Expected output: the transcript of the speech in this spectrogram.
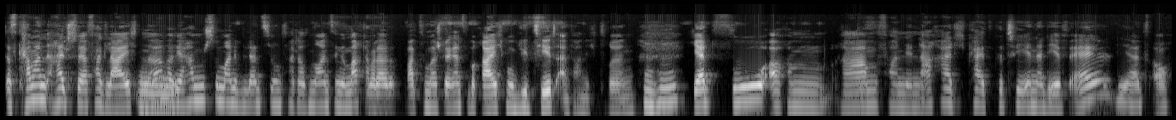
das kann man halt schwer vergleichen, ne? Mhm. weil wir haben schon mal eine Bilanzierung 2019 gemacht, aber da war zum Beispiel der ganze Bereich Mobilität einfach nicht drin. Mhm. Jetzt so auch im Rahmen von den Nachhaltigkeitskriterien der DFL, die jetzt auch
